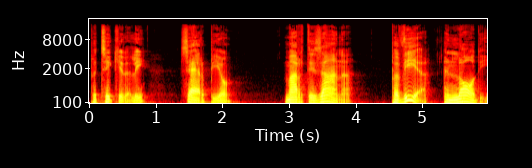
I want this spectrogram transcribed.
particularly Serpio Martesana, Pavia, and Lodi.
